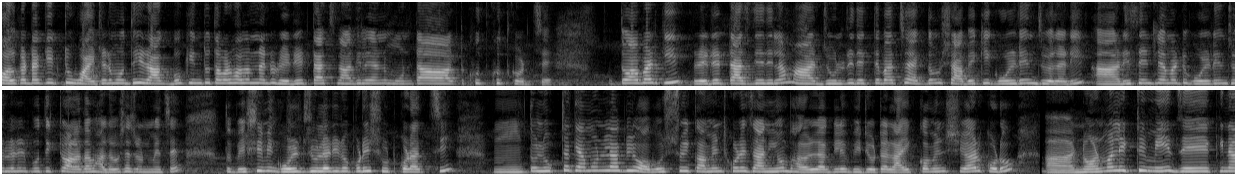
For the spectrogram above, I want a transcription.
কলকাটাকে একটু হোয়াইটের মধ্যেই রাখব, কিন্তু তারপর ভাবলাম না, একটু রেডের টাচ না দিলে যেন মনটা একটু খুঁতখুত করছে। তো আবার কি? রেডের টাচ দিয়ে দিলাম। আর জুয়েলারি দেখতে পাচ্ছ, একদম সাবেকি গোল্ডেন জুয়েলারি আর রিসেন্টলি আমার একটু গোল্ডেন জুয়েলারির প্রতি একটু আলাদা ভালোবাসা জন্মেছে। তো বেশি আমি গোল্ড জুয়েলারির ওপরেই শ্যুট করাচ্ছি। তো লুকটা কেমন লাগল অবশ্যই কমেন্ট করে জানিও। ভালো লাগলে ভিডিওটা লাইক কমেন্ট শেয়ার করো। নর্মাল একটি মেয়ে যে কিনা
